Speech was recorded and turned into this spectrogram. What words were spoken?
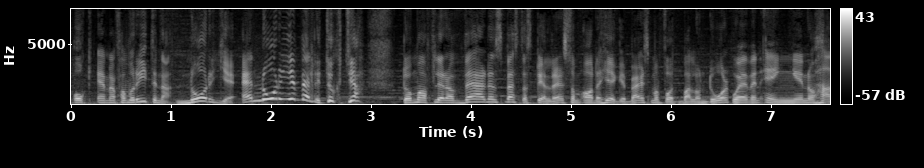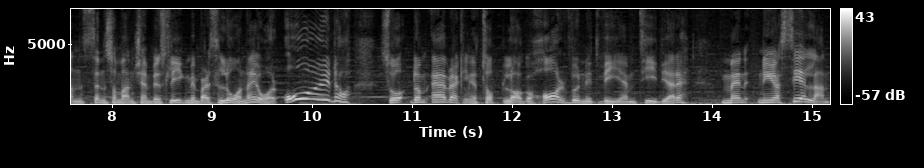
och en av favoriterna, Norge. Är Norge väldigt duktiga? De har flera av världens bästa spelare som Ada Hegerberg som har fått Ballon d'Or och även Engen och Hansen som vann Champions League med Barcelona i år. Oj då! Så de är verkligen ett topplag och har vunnit VM tidigare. Men Nya Zeeland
